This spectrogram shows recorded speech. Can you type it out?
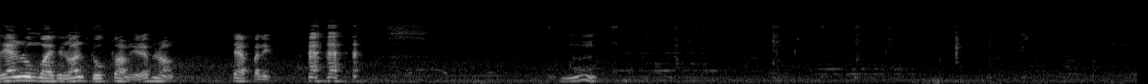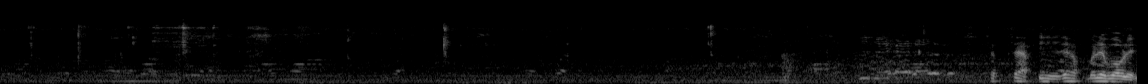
แรงนุ่มบ่อยพี่น้องจุกท้องอยู่แล้วพี่น้องแซ่บปะนี่แซ่บอีนี่ยครับไม่ได้วอลเลน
